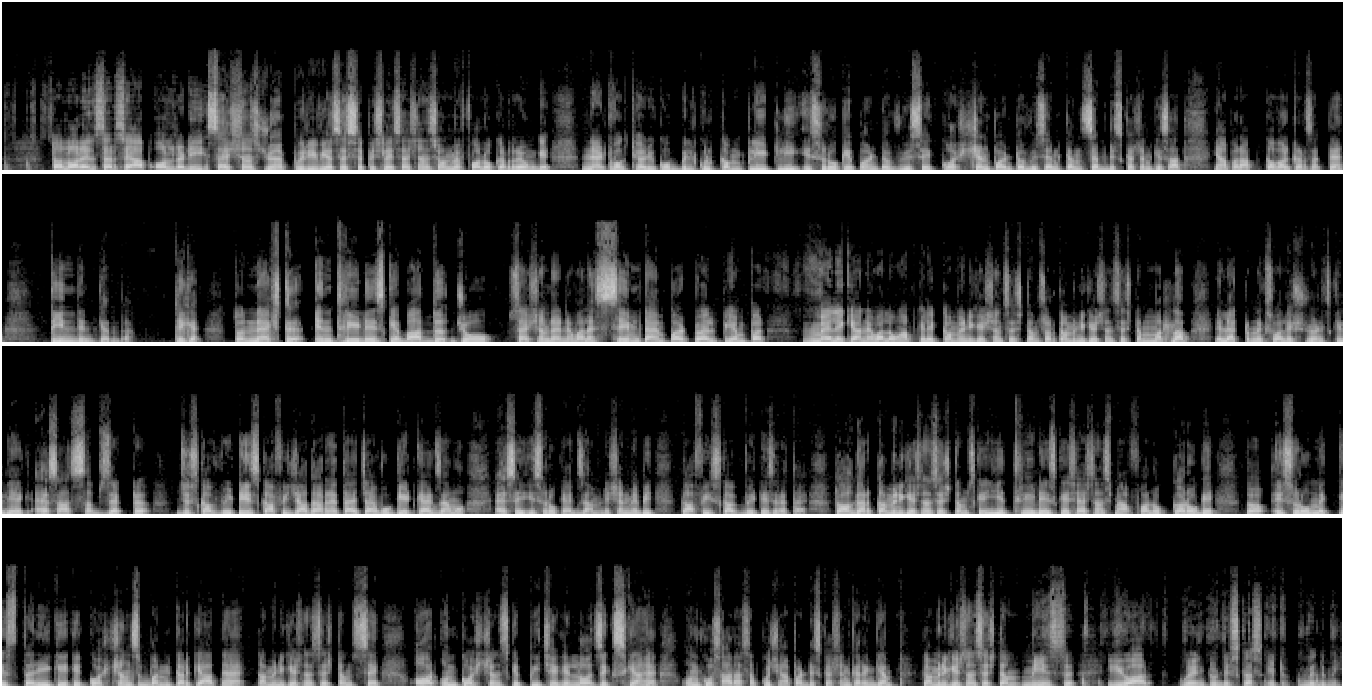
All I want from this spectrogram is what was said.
तो लॉरेंस सर से आप ऑलरेडी सेशंस जो हैं प्रीवियस इससे पिछले सेशन से उनमें फॉलो कर रहे होंगे। नेटवर्क थ्योरी को बिल्कुल कंप्लीटली इसरो के पॉइंट ऑफ़ व्यू से क्वेश्चन पॉइंट ऑफ़ व्यू से एंड कंसेप्ट डिस्कशन के साथ यहाँ पर आप कवर कर सकते हैं तीन दिन के अंदर। ठीक है? तो नेक्स्ट इन थ्री डेज़ के बाद जो सेशन रहने वाले हैं सेम टाइम पर ट्वेल्व पी पर मैं लेके आने वाला हूँ आपके लिए कम्युनिकेशन सिस्टम्स और कम्युनिकेशन सिस्टम मतलब इलेक्ट्रॉनिक्स वाले स्टूडेंट्स के लिए एक ऐसा सब्जेक्ट जिसका वेटेज काफ़ी ज़्यादा रहता है, चाहे वो गेट का एग्ज़ाम हो, ऐसे इसरो के एग्जामिनेशन में भी काफ़ी इसका वेटेज रहता है। तो अगर कम्युनिकेशन सिस्टम्स के ये थ्री डेज़ के सेशंस में आप फॉलो करोगे तो इसरो में किस तरीके के क्वेश्चन बन करके आते हैं कम्युनिकेशन सिस्टम से और उन क्वेश्चन के पीछे के लॉजिक्स क्या हैं, उनको सारा सब कुछ यहाँ पर डिस्कशन करेंगे हम। Communication system means you are going to discuss it with me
